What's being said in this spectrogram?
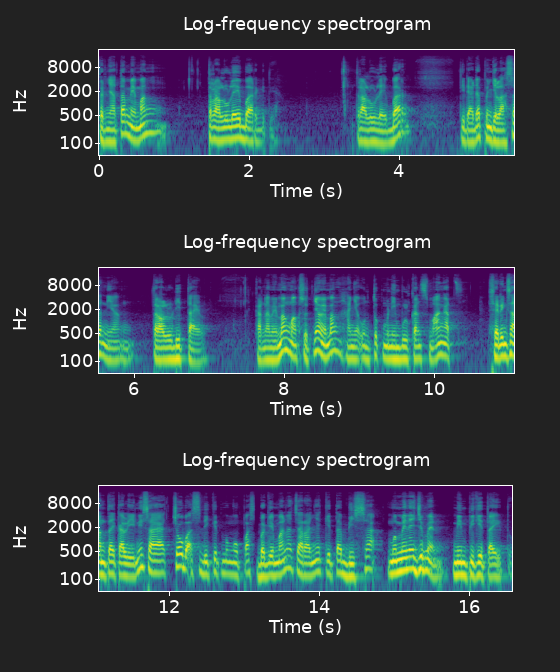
ternyata memang terlalu lebar gitu ya. Terlalu lebar, tidak ada penjelasan yang terlalu detail. Karena memang maksudnya memang hanya untuk menimbulkan semangat. Sharing santai kali ini saya coba sedikit mengupas bagaimana caranya kita bisa memanajemen mimpi kita itu.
